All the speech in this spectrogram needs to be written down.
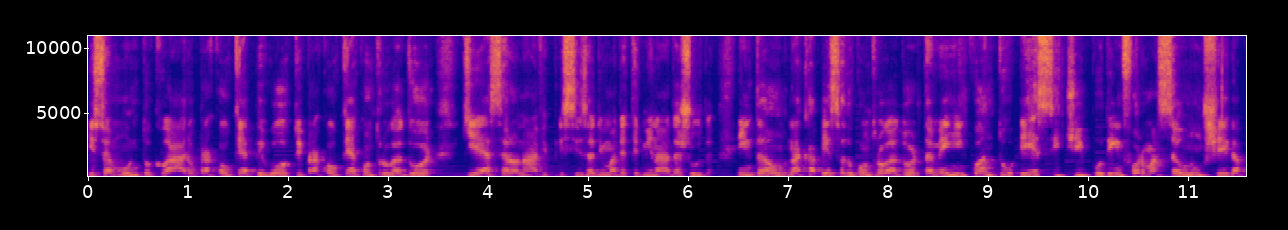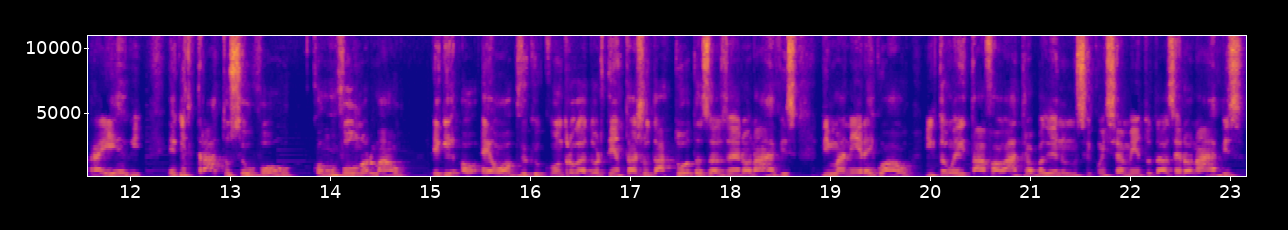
isso é muito claro para qualquer piloto e para qualquer controlador que essa aeronave precisa de uma determinada ajuda. Então, na cabeça do controlador também, enquanto esse tipo de informação não chega para ele, ele trata o seu voo como um voo normal ele, é óbvio que o controlador tenta ajudar todas as aeronaves de maneira igual. Então ele estava lá trabalhando no sequenciamento das aeronaves,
